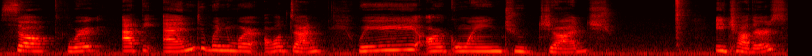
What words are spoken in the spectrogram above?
So we're at the end when we're all done. We are going to judge each other's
